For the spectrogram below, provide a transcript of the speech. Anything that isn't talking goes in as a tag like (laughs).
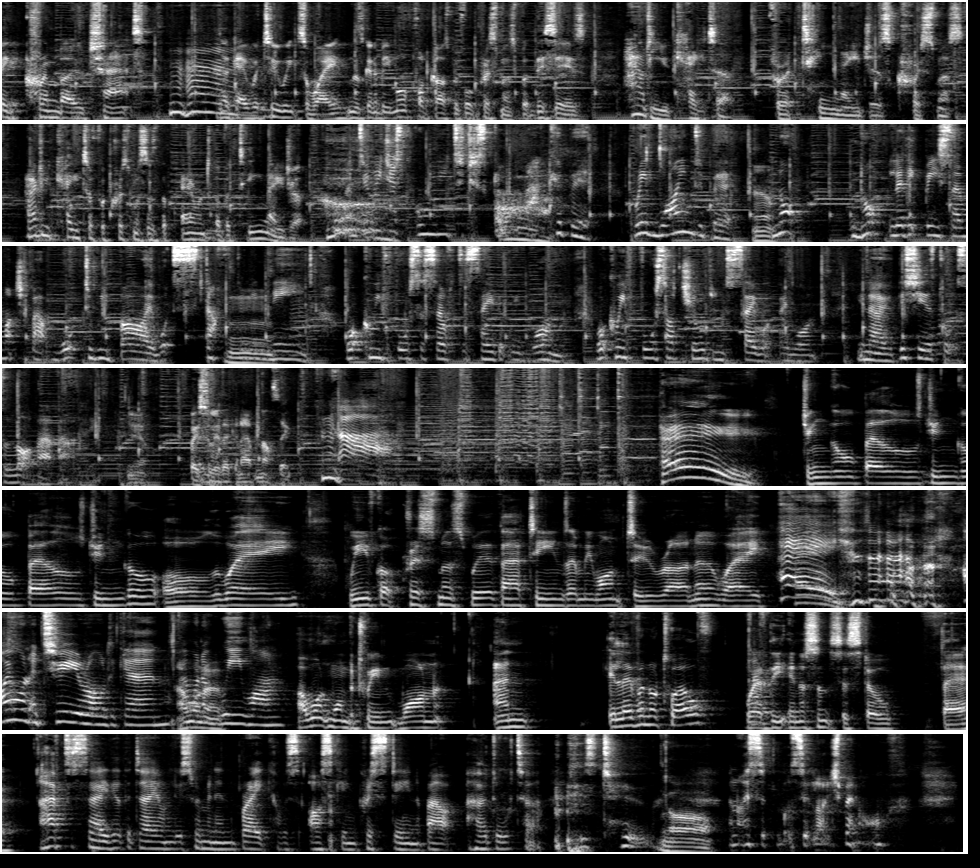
big Crimbo chat. Mm-hmm. okay, we're two weeks away, and there's going to be more podcasts before Christmas, but this is how do you cater for a teenager's Christmas? How do you cater for Christmas as the parent of a teenager? And do we just all need to just go back a bit, rewind a bit, (gasps) Yeah. not not let it be so much about what do we buy, what stuff do we mm. need, what can we force ourselves to say that we want, what can we force our children to say what they want. You know, this year's taught us a lot about that. I think. Yeah. Basically, they can have nothing. (laughs) Hey! Jingle bells, jingle bells, jingle all the way. We've got Christmas with our teens and we want to run away. hey, (laughs) (laughs) I want a two-year-old again. I, I want wanna- a wee one. I want one between 1 and 11 or 12, where the innocence is still there. I have to say, the other day on Loose Women in the Break, I was asking Christine about her daughter, who's two. Oh. And I said, What's it like? She went, Oh,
